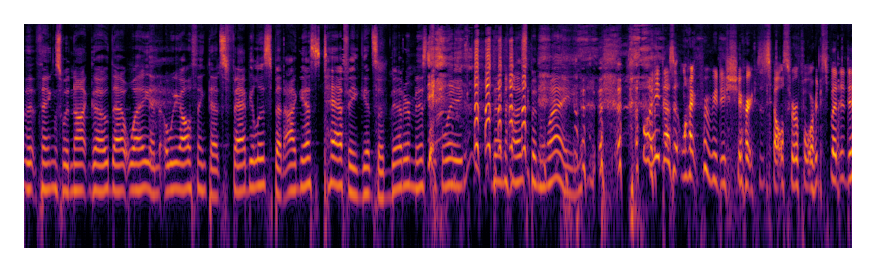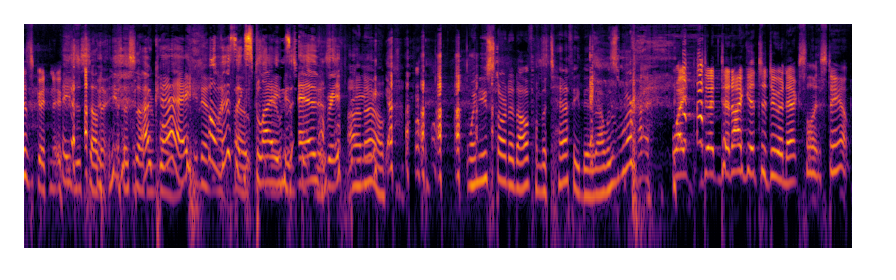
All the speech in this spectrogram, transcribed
that things would not go that way, and we all think that's fabulous. But I guess Taffy gets a better Mystic Week than husband Wayne. well, he doesn't like for me to share his health reports, but it is good news. he's a southern. He's a southern. boy. Okay. He Well, like this folks explains his business. everything. I know. When you started off on the taffy bit, I was worried. Wait, did, did I get to do an excellent stamp?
